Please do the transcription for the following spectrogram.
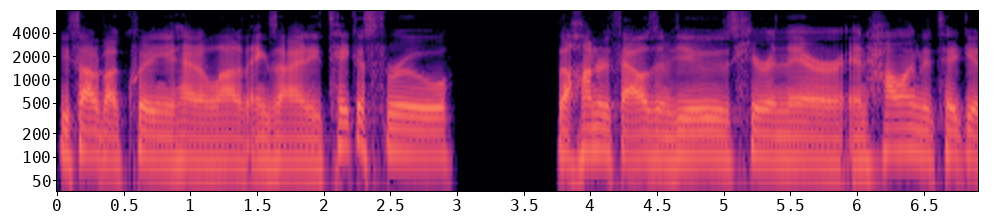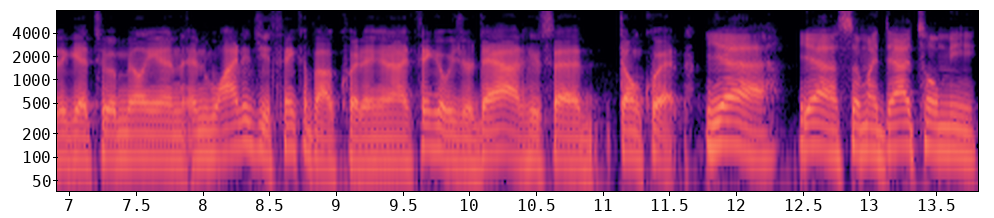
You thought about quitting, you had a lot of anxiety. Take us through the 100,000 views here and there, and how long did it take you to get to a million, and why did you think about quitting? And I think it was your dad who said, Don't quit. Yeah, yeah. So my dad told me,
